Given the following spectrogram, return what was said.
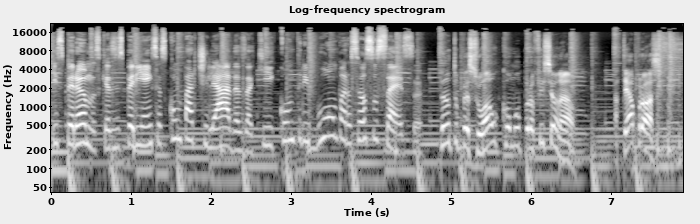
Esperamos que as experiências compartilhadas aqui contribuam para o seu sucesso, tanto pessoal como profissional. Até a próxima!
